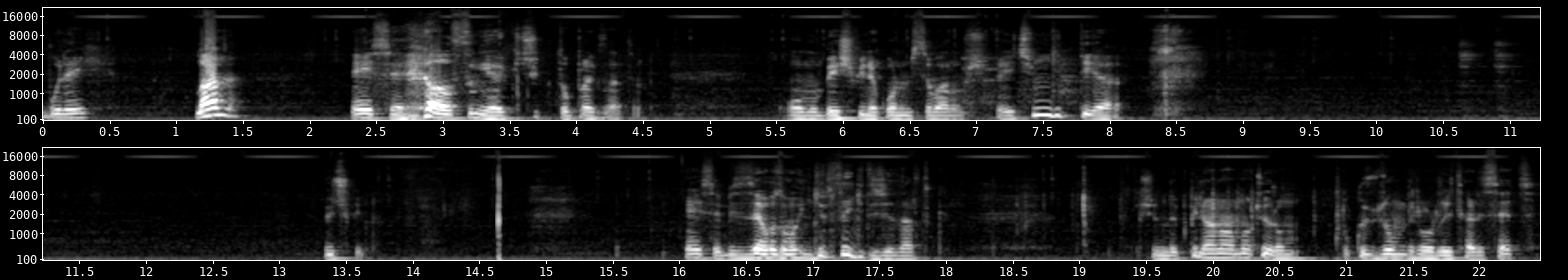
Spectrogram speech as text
Bu ne? Lan! Neyse alsın ya küçük toprak zaten. O mu 5000 ekonomisi varmış. E, içim gitti ya. Üç bin. Neyse biz de o zaman Girit'e gideceğiz artık. Şimdi planı anlatıyorum. 911 orada yeterli set.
